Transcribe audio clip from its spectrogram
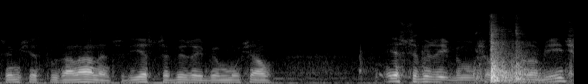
z czymś jest tu zalane, czyli jeszcze wyżej bym musiał jeszcze wyżej bym musiał to zrobić.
